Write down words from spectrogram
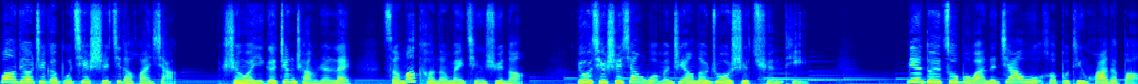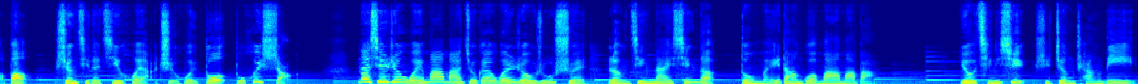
忘掉这个不切实际的幻想。身为一个正常人类，怎么可能没情绪呢？尤其是像我们这样的弱势群体，面对做不完的家务和不听话的宝宝，生气的机会啊只会多不会少。那些认为妈妈就该温柔如水、冷静耐心的，都没当过妈妈吧？有情绪是正常的。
